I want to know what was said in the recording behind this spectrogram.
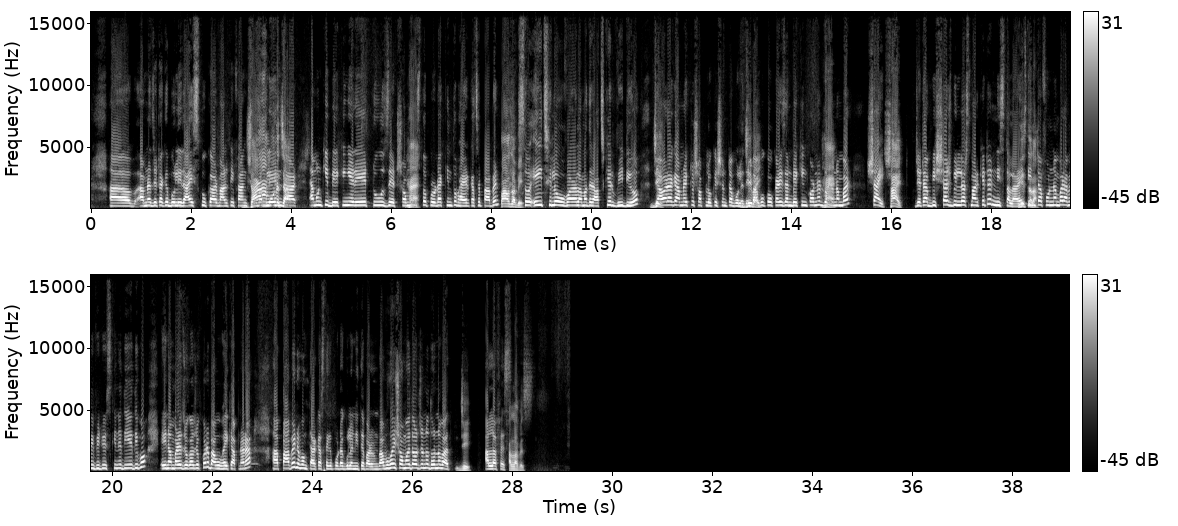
আমরা যেটাকে বলি rice cooker multi function blender এমনকি বেকিং এর এ টু জেড সমস্ত প্রোডাক্ট কিন্তু ভাইয়ের কাছে পাবেন। পাওয়া যাবে। তো এই ছিল ওভারঅল আমাদের আজকের ভিডিও যাওয়ার আগে আমরা একটু সব লোকেশনটা বলে দিই। Babu crockeries and baking corner দোকান। নাম্বার ষাট। ষাট। যেটা বিশ্বাস বিল্ডার্স মার্কেটের নিস্তালা। এই তিনটা ফোন নাম্বার আমি ভিডিও স্ক্রিনে দিয়ে দিব। এই নাম্বারে যোগাযোগ করে বাবু ভাইকে আপনারা পাবেন এবং তার কাছ থেকে প্রোডাক্টগুলো নিতে পারবেন। বাবু ভাই সময় দেওয়ার জন্য ধন্যবাদ। জি। আল্লাহ হাফেজ। আল্লাহ হাফেজ।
